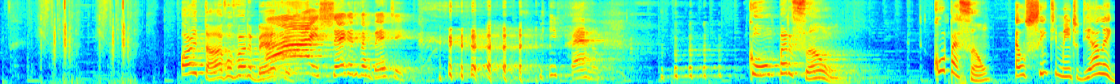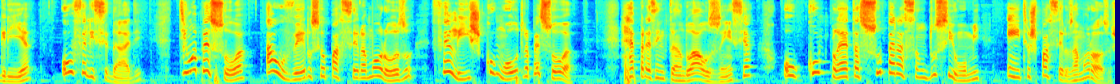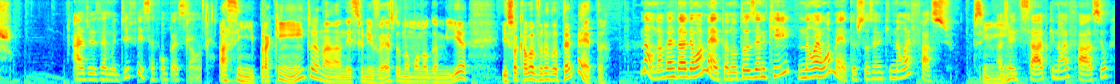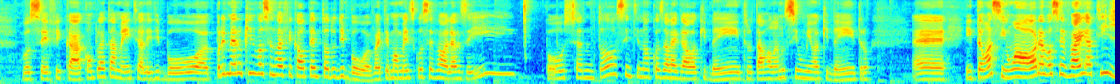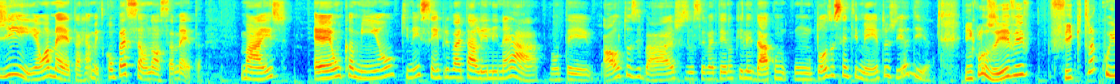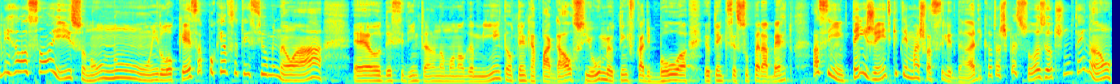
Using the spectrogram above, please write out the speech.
Oitavo verbete. Ai, chega de verbete. Inferno. Compersão. Compersão é o sentimento de alegria ou felicidade de uma pessoa ao ver o seu parceiro amoroso feliz com outra pessoa, representando a ausência ou completa superação do ciúme entre os parceiros amorosos. Às vezes é muito difícil a competição. Assim, para quem entra na, nesse universo da não monogamia, isso acaba virando até meta. Não, na verdade é uma meta. Não estou dizendo que não é uma meta, estou dizendo que não é fácil. Sim. A gente sabe que não é fácil você ficar completamente ali de boa. Primeiro que você não vai ficar o tempo todo de boa. Vai ter momentos que você vai olhar e dizer, Ih, poxa, não tô sentindo uma coisa legal aqui dentro, tá rolando ciúminho aqui dentro. É, então, assim, uma hora você vai atingir, é uma meta, realmente, competição, nossa, meta. Mas é um caminho que nem sempre vai estar tá ali linear. Vão ter altos e baixos, você vai tendo que lidar com, com todos os sentimentos dia a dia. Inclusive, fique tranquilo em relação a isso. Não, não enlouqueça porque você tem ciúme, não. Ah, é, eu decidi entrar na monogamia, então tenho que apagar o ciúme, eu tenho que ficar de boa, eu tenho que ser super aberto. Assim, tem gente que tem mais facilidade que outras pessoas e outros não tem, não.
